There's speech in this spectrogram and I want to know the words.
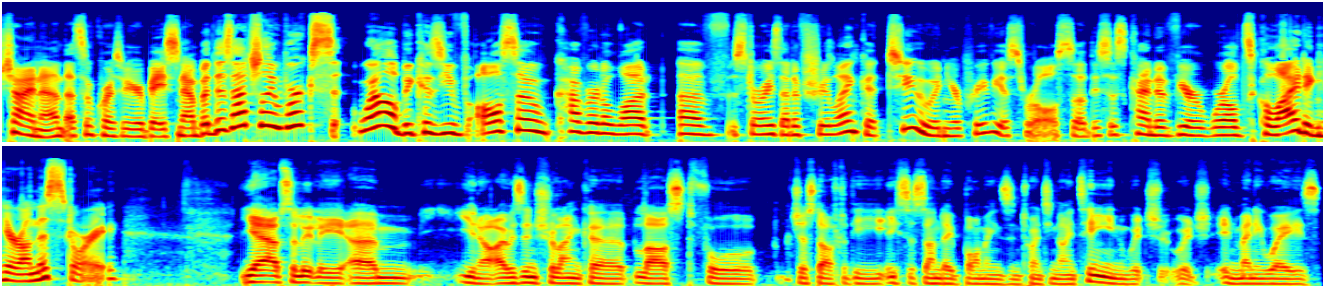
China. That's, of course, where you're based now. But this actually works well because you've also covered a lot of stories out of Sri Lanka, too, in your previous role. So this is kind of your worlds colliding here on this story. Yeah, absolutely. Um, you know, I was in Sri Lanka last for just after the Easter Sunday bombings in 2019, which, which in many ways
